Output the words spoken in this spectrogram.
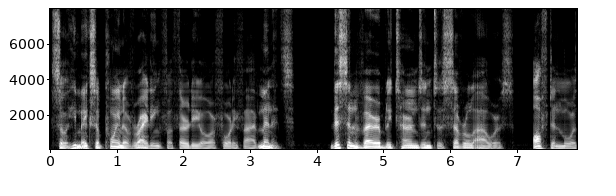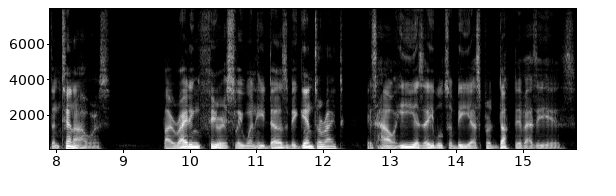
So he makes a point of writing for 30 or 45 minutes. This invariably turns into several hours, often more than 10 hours. By writing furiously when he does begin to write is how he is able to be as productive as he is.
